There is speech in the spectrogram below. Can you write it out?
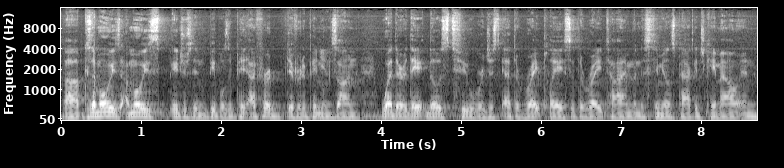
Because uh, I'm always I'm always interested in people's opinion. I've heard different opinions on whether they those two were just at the right place at the right time when the stimulus package came out and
